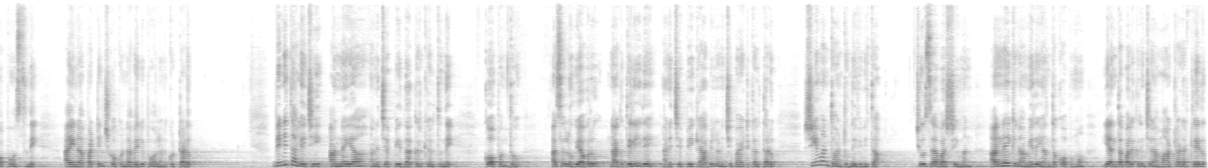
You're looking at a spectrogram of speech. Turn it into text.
కోపం వస్తుంది. అయినా పట్టించుకోకుండా వెళ్ళిపోవాలనుకుంటాడు. వినీత లేచి అన్నయ్య అని చెప్పి దగ్గరికి వెళ్తుంది. కోపంతో అసలు నువ్వెవరు? నాకు తెలియదే అని చెప్పి క్యాబిన్లో నుంచి బయటకు వెళ్తాడు. శ్రీమన్తో అంటుంది వినీత చూసావా శ్రీమన్ అన్నయ్యకి నా మీద ఎంత కోపమో ఎంత పలకరించినా మాట్లాడట్లేదు.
